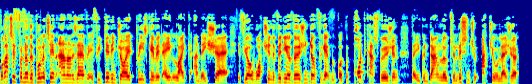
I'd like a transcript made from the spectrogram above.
Well, that's it for another bulletin. And as ever, if you did enjoy it, please give it a like and a share. If you're watching the video version, don't forget we've got the podcast version that you can download to listen to at your leisure,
